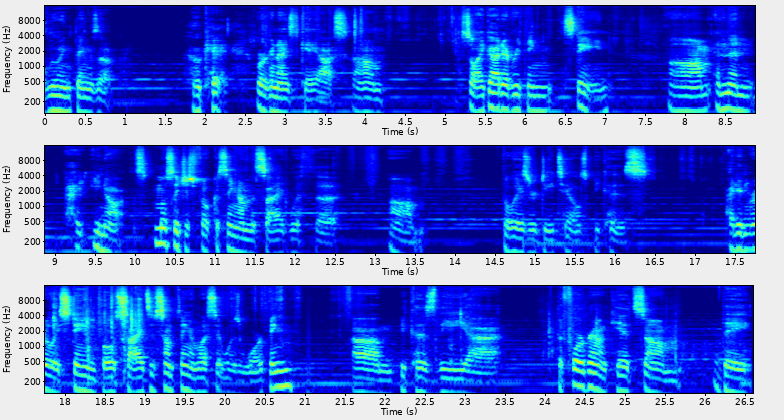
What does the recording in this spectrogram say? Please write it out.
gluing things up. Okay organized chaos. Um, so I got everything stained um, and then you know, mostly just focusing on the side with the um, the laser details because I didn't really stain both sides of something unless it was warping um, because the uh, the 4Ground kits um, they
